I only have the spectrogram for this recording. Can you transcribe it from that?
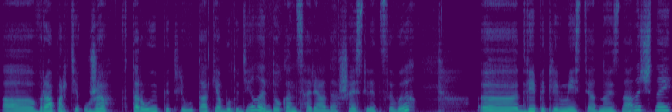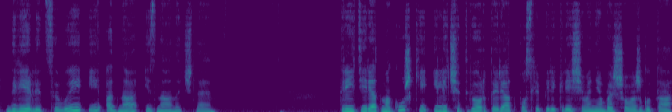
а, в рапорте уже вторую петлю. Так я буду делать до конца ряда. 6 лицевых, 2 э, петли вместе одной изнаночной, 2 лицевые и 1 изнаночная. Третий ряд макушки или четвертый ряд после перекрещивания большого жгута.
